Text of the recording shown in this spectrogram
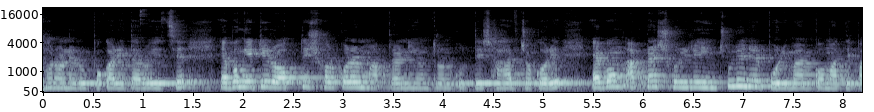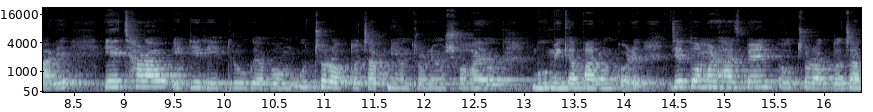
ধরনের উপকারিতা রয়েছে এবং এটি রক্তে শর্করার মাত্রা নিয়ন্ত্রণ করতে সাহায্য করে এবং আপনার শরীরে ইনসুলিনের পরিমাণ কমাতে পারে। এছাড়াও এটি হৃদরোগ এবং উচ্চ রক্তচাপ নিয়ন্ত্রণেও সহায়ক ভূমিকা পালন করে। যেহেতু আমার হাজব্যান্ড উচ্চ রক্তচাপ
